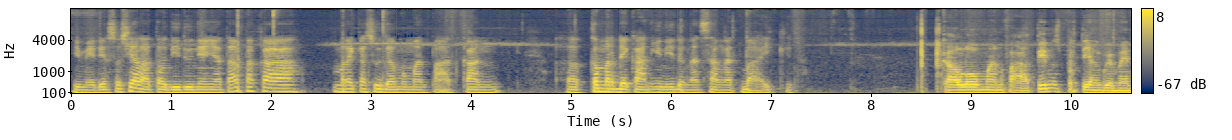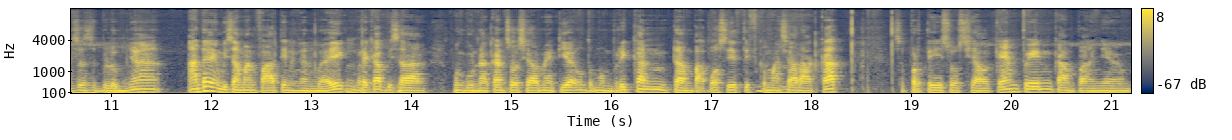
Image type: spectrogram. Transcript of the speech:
di media sosial atau di dunia nyata apakah mereka sudah memanfaatkan eh, kemerdekaan ini dengan sangat baik gitu. kalau manfaatin seperti yang gue mention sebelumnya ada yang bisa manfaatin dengan baik. Mereka bisa menggunakan sosial media untuk memberikan dampak positif ke masyarakat seperti social campaign kampanye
